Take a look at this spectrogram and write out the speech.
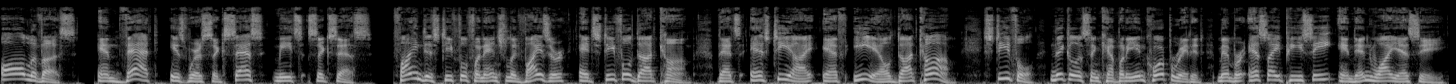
all of us. And that is where success meets success. Find a Stifel financial advisor at stifel.com. That's S-T-I-F-E-L dot com. Stifel, Nicolaus and Company Incorporated, member SIPC and NYSE.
